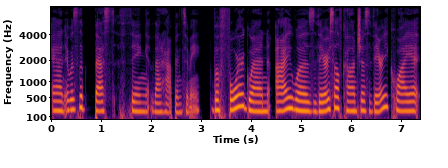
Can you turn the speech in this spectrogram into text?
and it was the best thing that happened to me. Before Gwen, I was very self conscious, very quiet,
